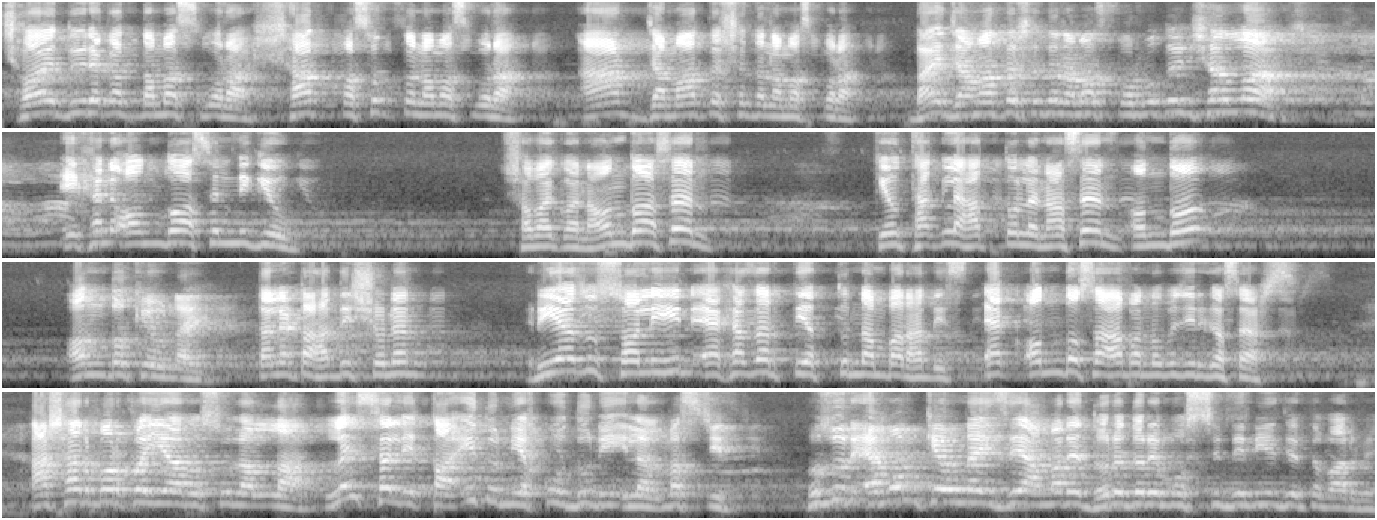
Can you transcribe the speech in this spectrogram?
ছয়, দুই রেখাত নামাজ পড়া। সাত পাঁচক্ত নামাজ পড়া। আট, জামাতের সাথে নামাজ পড়া। ভাই, জামাতের সাথে নামাজ পড়ব তো ইনশাল্লাহ এখানে অন্ধ আছেন নি কেউ? সবাই কয়, না, অন্ধ আছেন? কেউ থাকলে হাত তোলেন। আছেন? অন্ধ? অন্ধ কেউ নাই। তাহলে একটা হাদিস শোনেন। রিয়াজুস সলিহিন এক হাজার তিয়াত্তর নাম্বার হাদিস। এক অন্ধ সাহাবা নবীজির কাছে আসছে। আসার পর ইয়া রসুল আল্লাহ ইলাল মসজিদ। হুজুর এমন কেউ নাই যে আমারে ধরে ধরে মসজিদে নিয়ে যেতে পারবে।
